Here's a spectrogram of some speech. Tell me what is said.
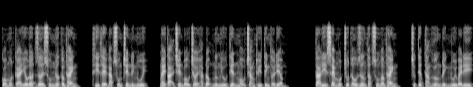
có một cái yếu ớt rơi xuống nước âm thanh, thi thể đáp xuống trên đỉnh núi, ngay tại trên bầu trời hắc động ngừng ưu tiên màu trắng thủy tinh thời điểm. Ta đi xem một chút âu dương thấp xuống âm thanh, trực tiếp thẳng hướng đỉnh núi bay đi.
